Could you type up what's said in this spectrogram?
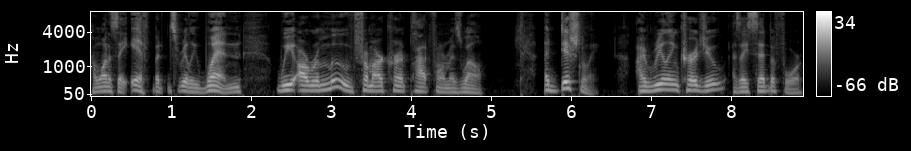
I want to say if, but it's really when we are removed from our current platform as well. Additionally, I really encourage you, as I said before,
